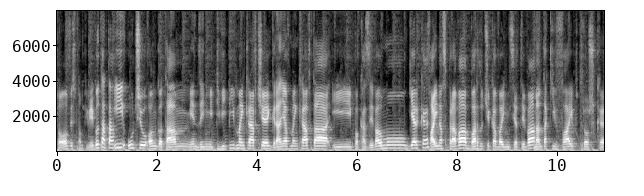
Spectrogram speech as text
to wystąpił jego tata i uczył on go tam m.in. PvP w Minecrafcie, grania w Minecrafta i pokazywał mu gierkę. Fajna sprawa, bardzo ciekawa inicjatywa. Mam taki vibe troszkę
